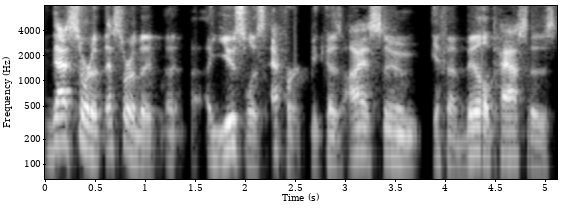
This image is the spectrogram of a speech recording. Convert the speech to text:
that's sort of that's sort of a, a, a, useless effort because I assume if a bill passes,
